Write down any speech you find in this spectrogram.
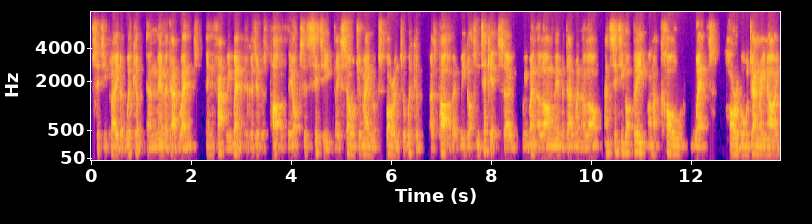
City played at Wycombe, and me and my dad went. In fact, we went because it was part of the Oxford City. They sold Jermaine McSporran to Wycombe. As part of it, we got some tickets, so we went along. Me and my dad went along, and City got beat on a cold, wet, horrible January night.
